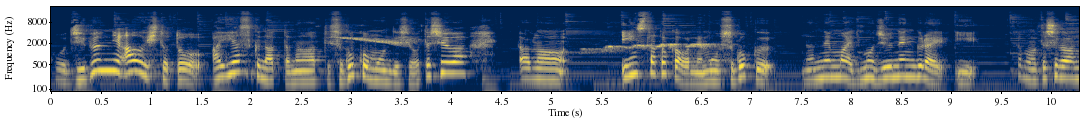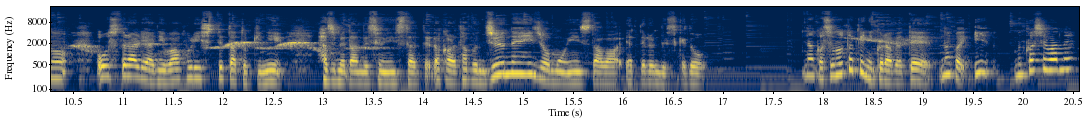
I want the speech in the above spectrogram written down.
うこう自分に合う人と会いやすくなったなってすごく思うんですよ。私はあのインスタとかはねもうすごく何年前もう10年ぐらい多分私があのオーストラリアにワーホリしてた時に始めたんですよインスタってだから多分10年以上もインスタはやってるんですけどなんかその時に比べてなんかい昔はね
